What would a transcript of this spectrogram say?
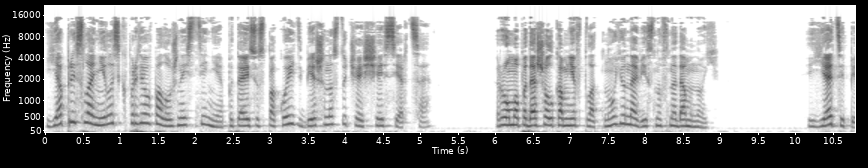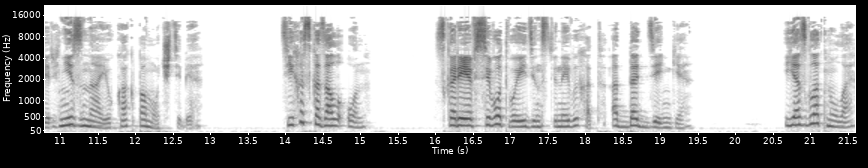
Я прислонилась к противоположной стене, пытаясь успокоить бешено стучащее сердце. Рома подошел ко мне вплотную, нависнув надо мной. «Я теперь не знаю, как помочь тебе», — тихо сказал он. «Скорее всего, твой единственный выход — отдать деньги». Я сглотнула.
